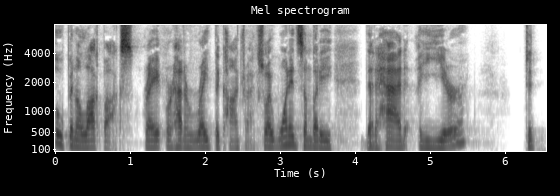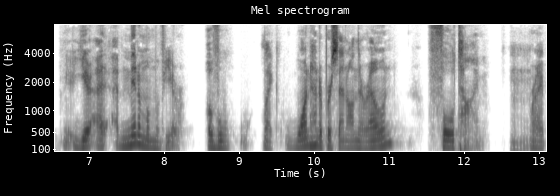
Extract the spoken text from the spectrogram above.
open a lockbox, right? Or how to write the contract. So I wanted somebody that had a year to a year, a a minimum of year of like 100% on their own, full time, Mm-hmm. right?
